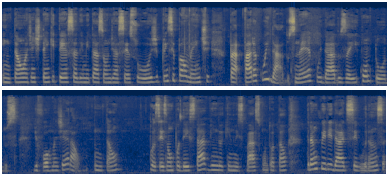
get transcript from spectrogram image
Então a gente tem que ter essa limitação de acesso hoje, principalmente pra, para cuidados, né? Cuidados aí com todos, de forma geral. Então, vocês vão poder estar vindo aqui no espaço com total tranquilidade e segurança,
